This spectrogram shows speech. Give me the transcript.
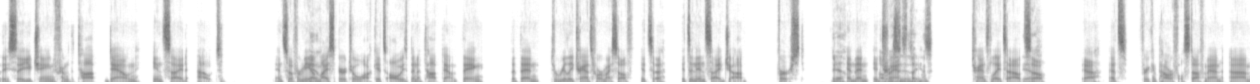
they say you change from the top down, inside out. And so for me Yeah. on my spiritual walk, it's always been a top down thing. But then to really transform myself, it's a it's an inside job first. Yeah. And then it Always is, translates translates out. Yeah. So yeah, that's freaking powerful stuff, man. Um,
